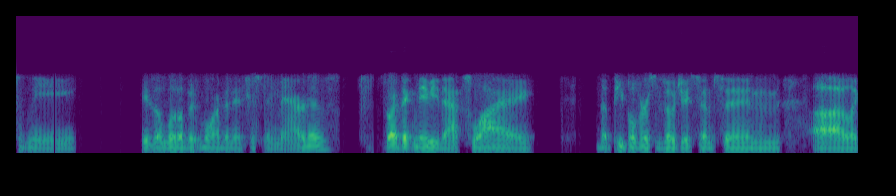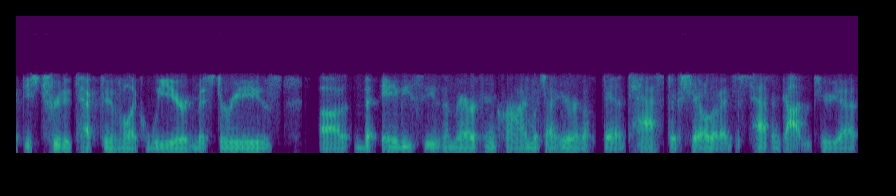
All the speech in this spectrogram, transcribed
to me is a little bit more of an interesting narrative. So I think maybe that's why the People versus O.J. Simpson, uh, like these True Detective, like weird mysteries, Uh, the ABC's American Crime, which I hear is a fantastic show that I just haven't gotten to yet.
